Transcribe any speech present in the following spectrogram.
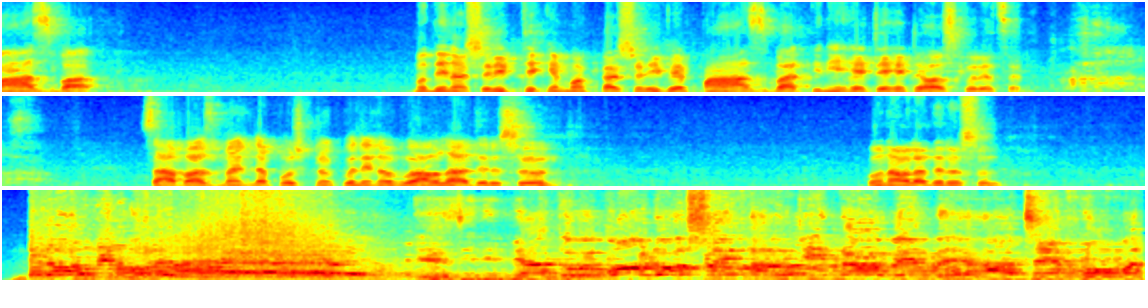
পাঁচবার মদিনা শরীফ থেকে মক্কা শরীফে পাঁচবার তিনি হেঁটে হেঁটে হজ করেছেন। সাহাব আজমাইনরা প্রশ্ন করলেন রসুল? কোন রসুল? আছে প্রমাণ।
